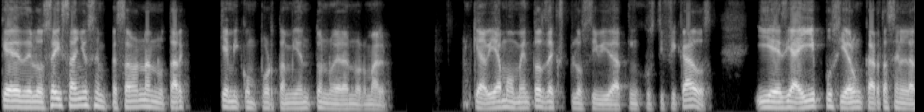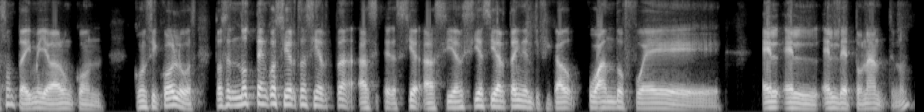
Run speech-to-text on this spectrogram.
que desde los seis años empezaron a notar que mi comportamiento no era normal, que había momentos de explosividad injustificados. Y desde ahí pusieron cartas en el asunto, ahí me llevaron con, con psicólogos. Entonces, no tengo cierta, cierta, así cierta identificado cuándo fue el, el, el detonante, ¿no?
